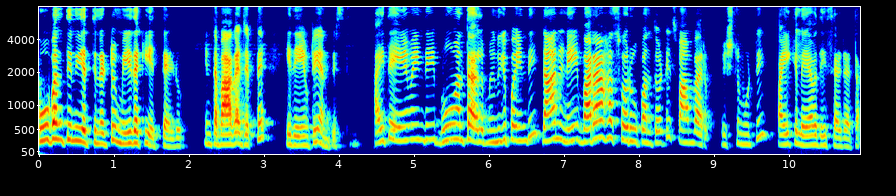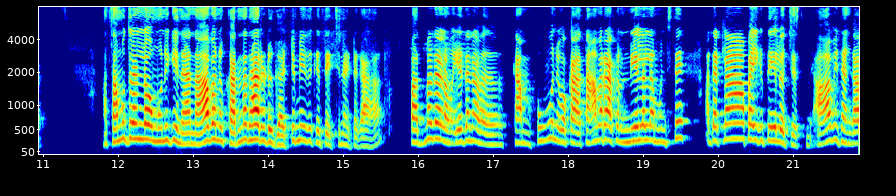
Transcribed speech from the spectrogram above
పూబంతిని ఎత్తినట్టు మీదకి ఎత్తాడు. ఇంత బాగా చెప్తే ఇదేమిటి అనిపిస్తుంది. అయితే ఏమైంది? భూమి అంతా మునిగిపోయింది. దానిని వరాహ స్వరూపంతో స్వామివారు విష్ణుమూర్తి పైకి లేవదీశాడట. ఆ సముద్రంలో మునిగిన నావను కర్ణధారుడు గట్టి మీదకి తెచ్చినట్టుగా పద్మదళం ఏదైనా కం పువ్వుని ఒక తామరాకుని నీళ్ళలో ముంచితే అది అట్లా పైకి తేలొచ్చేస్తుంది. ఆ విధంగా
